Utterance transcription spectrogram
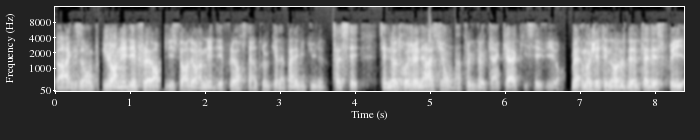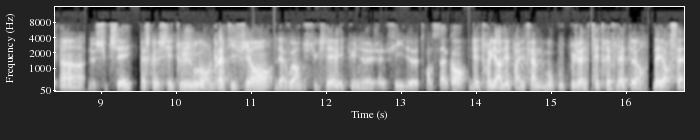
Par exemple, je ramenais des fleurs. L'histoire de ramener des fleurs, c'est un truc qu'elle n'a pas l'habitude. Ça, c'est notre génération. Un truc de quinca qui sait vivre. Ben, moi, j'étais dans l'état d'esprit, un, de succès, parce que c'est toujours gratifiant d'avoir du succès avec une jeune fille de 35 ans. D'être regardé par une femme beaucoup plus jeune, c'est très flatteur. D'ailleurs, ça,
